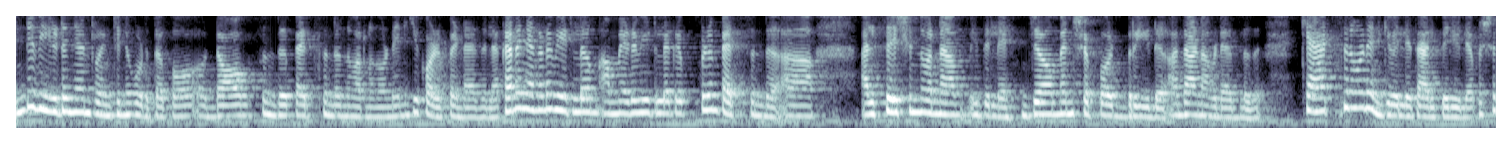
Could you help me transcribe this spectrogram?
എന്റെ വീട് ഞാൻ റെന്റിന് കൊടുത്തപ്പോൾ ഡോഗ്സ് ഉണ്ട് പെറ്റ്സ് ഉണ്ട് എന്ന് പറഞ്ഞതുകൊണ്ട് എനിക്ക് കുഴപ്പമുണ്ടായിരുന്നില്ല. കാരണം ഞങ്ങളുടെ വീട്ടിലും അമ്മയുടെ വീട്ടിലൊക്കെ എപ്പോഴും പെറ്റ്സ് ഉണ്ട്. അൽസേഷൻ എന്ന് പറഞ്ഞാൽ ഇതില്ലേ ജർമ്മൻ ഷെപ്പേർഡ് ബ്രീഡ് അതാണ് അവിടെ ഉള്ളത്. ക്യാറ്റ്സിനോട് എനിക്ക് വലിയ താല്പര്യമില്ല. പക്ഷെ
